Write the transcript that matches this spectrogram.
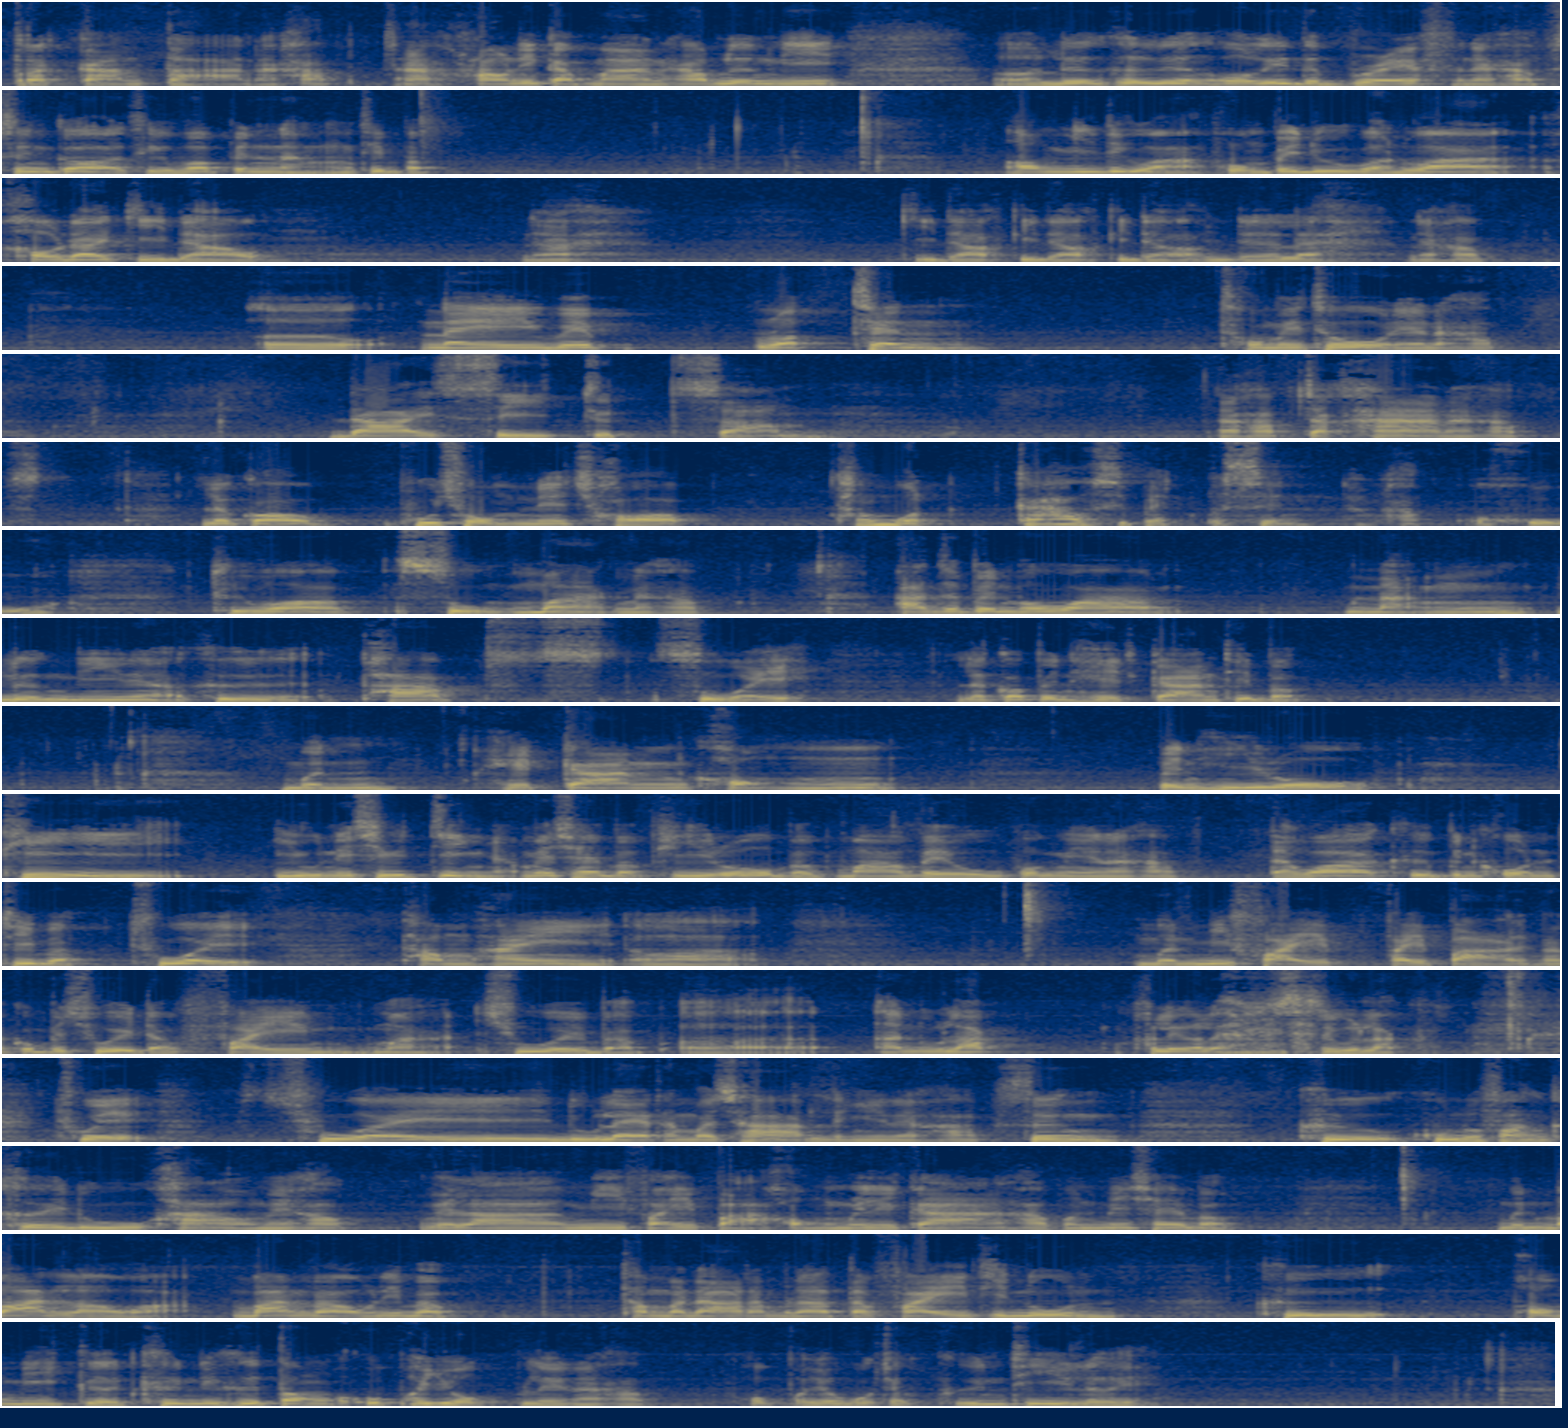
ตระการตานะครับอะคราวนี้กลับมานะครับ เรื่องนี้เเรื่องคือเรื่อง Only the Brave นะครับ ซึ่งก็ถือว่าเป็นหนังที่แบบเอางี้ดีกว่า ผมไปดูก่อนว่าเขาได้กี่ดาวนะ กี่ดาวกี่ดาวกี่ดาวอยู่นั่นแหละนะครับเอ่อในเว็บ Rotten Tomato เนี่ยนะครับ ได้ 4.3 นะครับ จาก 5 นะครับ แล้วก็ผู้ชมเนี่ยชอบทั้งหมด 91%นะครับ โอ้โห ถือว่าสูงมากนะครับ อาจจะเป็นเพราะว่าหนังเรื่องนี้เนี่ยคือภาพสวย แล้วก็เป็นเหตุการณ์ที่แบบ เหมือน เหตุการณ์ของเป็นฮีโร่ที่อยู่ในชีวิตจริงอะไม่ใช่แบบฮีโร่แบบมาเวลพวกนี้นะครับ แต่ว่าคือเป็นคนที่แบบช่วยทำให้เหมือนมีไฟไฟป่าใช่ไหมก็ไปช่วยดับไฟมาช่วยแบบอนุรักษ์เขาเรียกอะไรไม่ใช่อนุรักษ์ช่วยช่วยดูแลธรรมชาติอะไรอย่างนี้นะครับ ซึ่งคือคุณผู้ฟังเคยดูข่าวไหมครับ เวลามีไฟป่าของอเมริกาครับ มันไม่ใช่แบบ เหมือนบ้านเราอะ บ้านเรานี่แบบธรรมดาธรรมดาแต่ไฟที่นู่น คือพอมีเกิดขึ้นนี่คือต้องอพยพเลยนะครับอพยพออกจากพื้นที่เลย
